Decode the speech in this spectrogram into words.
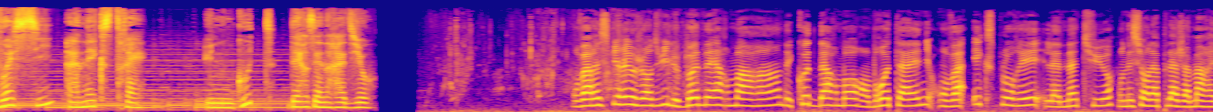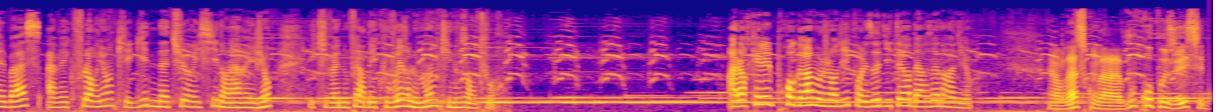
Voici un extrait, une goutte d'Airzen Radio. On va respirer aujourd'hui le bon air marin des Côtes d'Armor en Bretagne. On va explorer la nature. On est sur la plage à marée basse avec Florian qui est guide nature ici dans la région et qui va nous faire découvrir le monde qui nous entoure. Alors quel est le programme aujourd'hui pour les auditeurs d'Airzen Radio? Alors là, ce qu'on va vous proposer, c'est de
